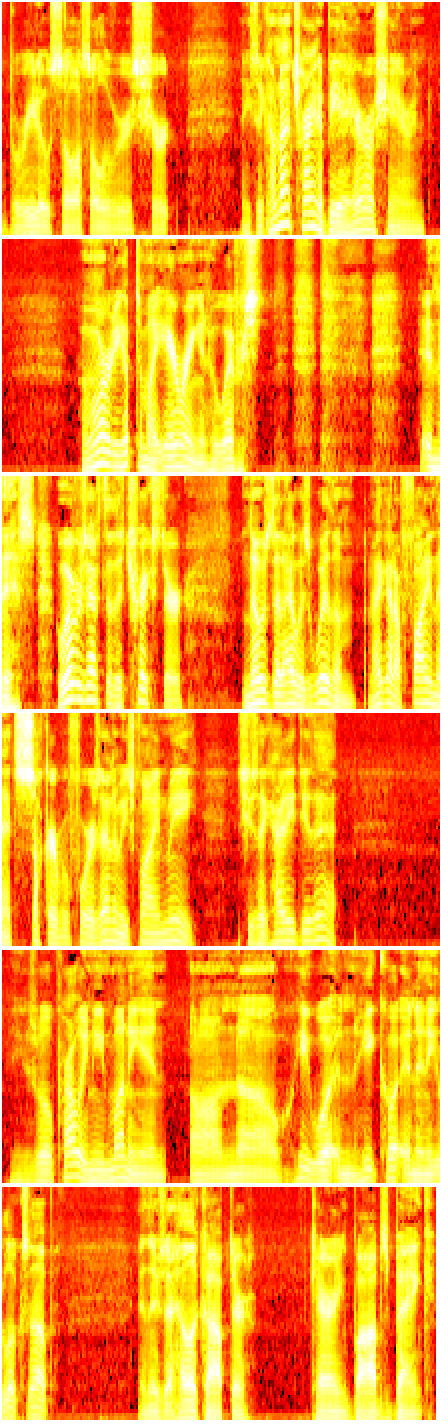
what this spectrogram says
burrito sauce all over his shirt. And he's like, I'm not trying to be a hero Sharon. I'm already up to my earring and whoever's in this. Whoever's after the trickster knows that I was with him, and I gotta find that sucker before his enemies find me. And she's like, How do you do that? And he goes, Well, probably need money and oh no, he wouldn't, he couldn't, and he looks up and there's a helicopter carrying Bob's bank.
